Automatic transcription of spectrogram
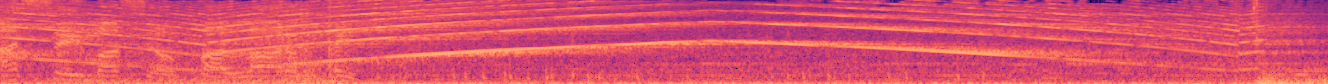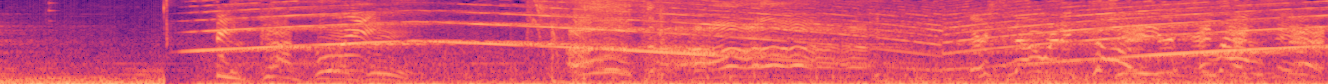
I save myself a lot of patience. There's nowhere to go. You're surrounded.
